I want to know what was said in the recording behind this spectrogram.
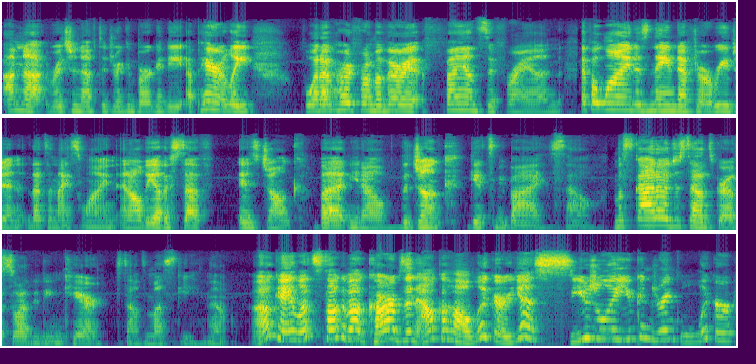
I'm not rich enough to drink in Burgundy. Apparently, what I've heard from a very fancy friend, if a wine is named after a region, that's a nice wine. And all the other stuff is junk. But, you know, the junk gets me by. So Moscato just sounds gross, so I didn't even care. Sounds musky. No. Okay, let's talk about carbs and alcohol. Liquor, yes, usually you can drink liquor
